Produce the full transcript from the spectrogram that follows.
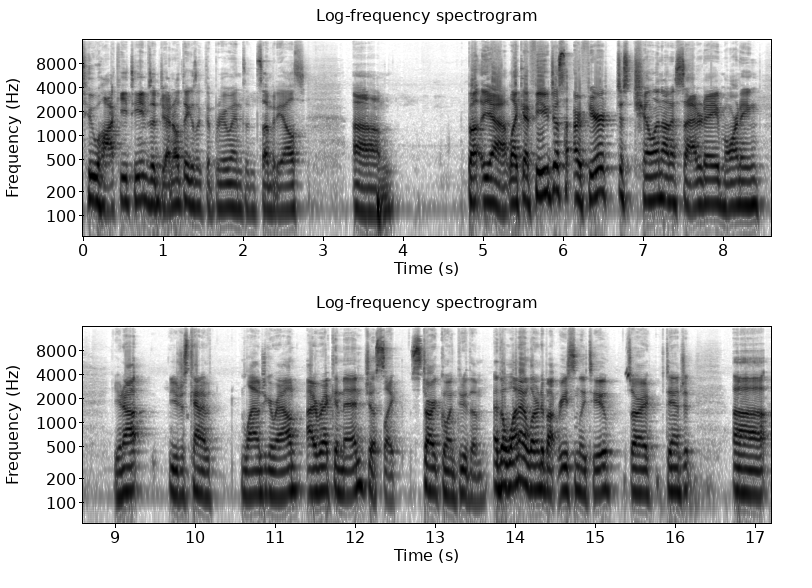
two hockey teams in general. I think it's like the Bruins and somebody else. Um, but yeah, like if you just if you're just chilling on a Saturday morning, you're not you're just kind of lounging around. I recommend just like start going through them. And the one I learned about recently too. Sorry, tangent. Uh,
